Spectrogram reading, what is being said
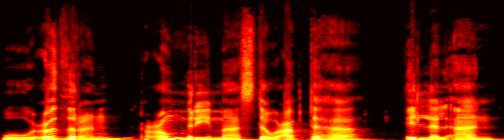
وعذرا عمري ما استوعبتها إلا الآن.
